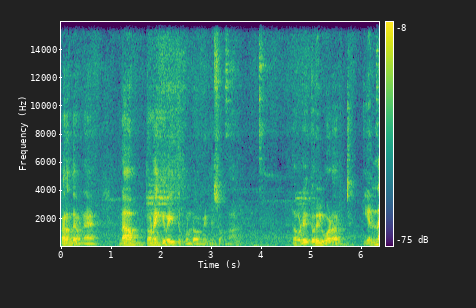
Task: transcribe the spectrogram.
பிறந்தவனை நாம் துணைக்கு வைத்து கொண்டோம் என்று சொன்னால் நம்முடைய தொழில் ஓட ஆரம்பிச்சு என்ன?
